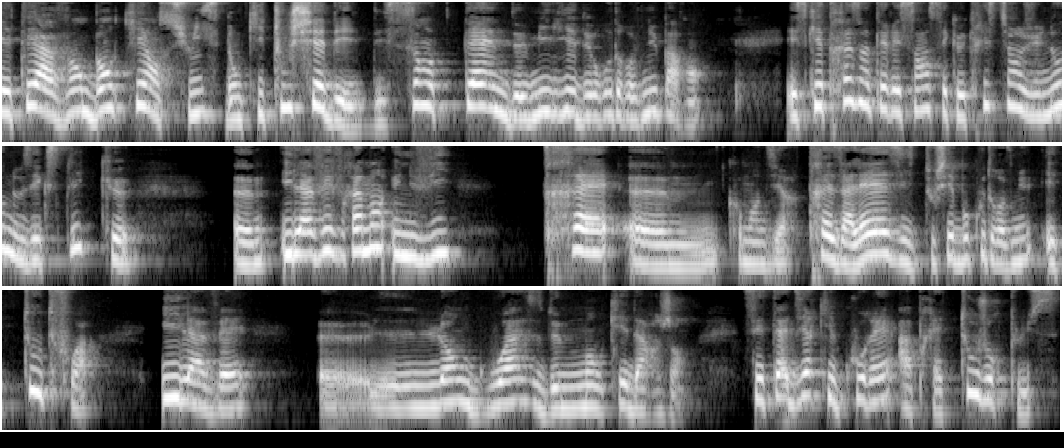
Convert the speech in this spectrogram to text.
qui était avant banquier en Suisse, donc qui touchait des, centaines de milliers d'euros de revenus par an. Et ce qui est très intéressant, c'est que Christian Junot nous explique que euh, avait vraiment une vie très, euh, comment dire, très à l'aise, il touchait beaucoup de revenus, et toutefois, il avait euh, l'angoisse de manquer d'argent. C'est-à-dire qu'il courait après toujours plus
